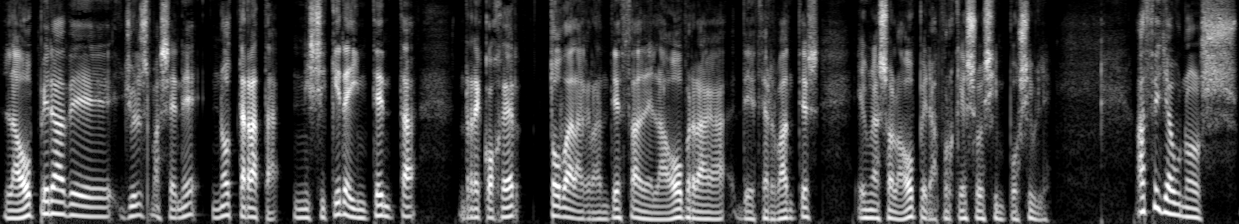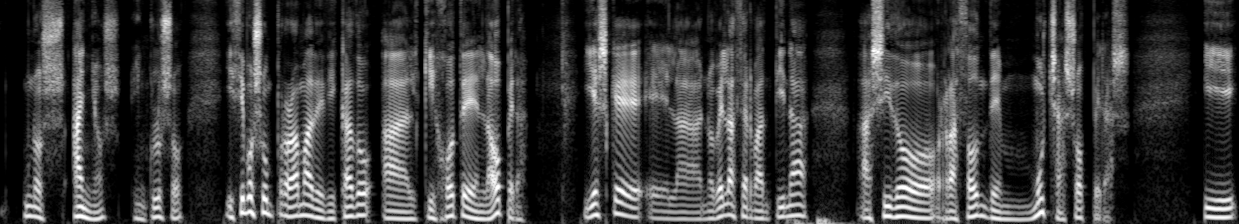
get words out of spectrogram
la ópera de Jules Massenet no trata, ni siquiera intenta recoger toda la grandeza de la obra de Cervantes en una sola ópera, porque eso es imposible. Hace ya unos, unos años, incluso, hicimos un programa dedicado al Quijote en la ópera. Y es que eh, la novela cervantina ha sido razón de muchas óperas. Y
